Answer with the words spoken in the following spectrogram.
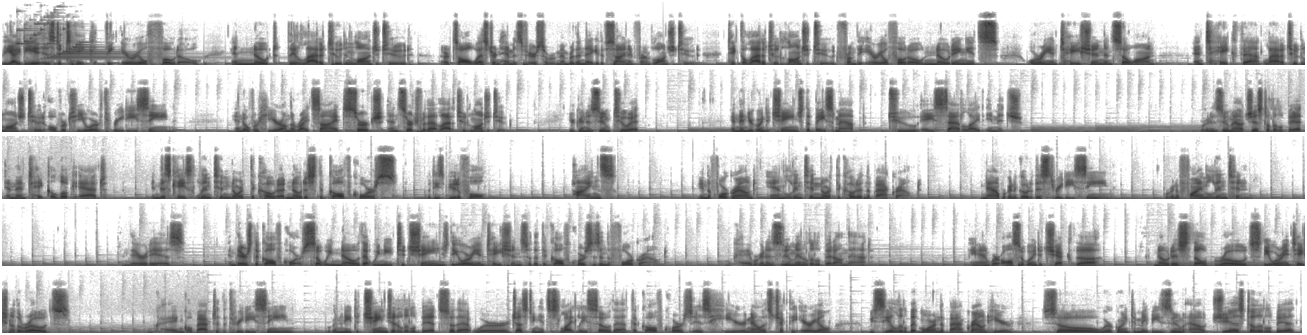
The idea is to take the aerial photo and note the latitude and longitude. It's all Western Hemisphere, so remember the negative sign in front of longitude. Take the latitude and longitude from the aerial photo, noting its orientation and so on, and take that latitude and longitude over to your 3D scene. And over here on the right side, search and search for that latitude and longitude. You're going to zoom to it, and then you're going to change the base map to a satellite image. We're going to zoom out just a little bit and then take a look at, in this case, Linton, North Dakota. Notice the golf course with these beautiful pines in the foreground and Linton, North Dakota in the background. Now we're going to go to this 3D scene. We're going to find Linton, and there it is. And there's the golf course. So we know that we need to change the orientation so that the golf course is in the foreground. Okay, we're going to zoom in a little bit on that. And we're also going to check the, notice the roads, the orientation of the roads. Okay, and go back to the 3D scene. We're going to need to change it a little bit so that we're adjusting it slightly so that the golf course is here. Now let's check the aerial. We see a little bit more in the background here. So we're going to maybe zoom out just a little bit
